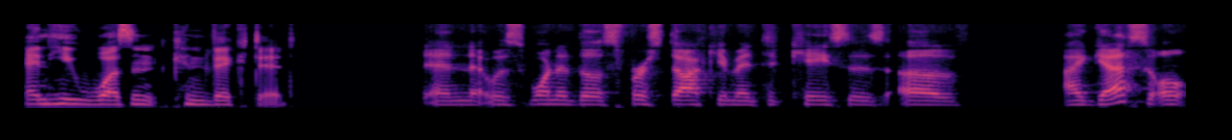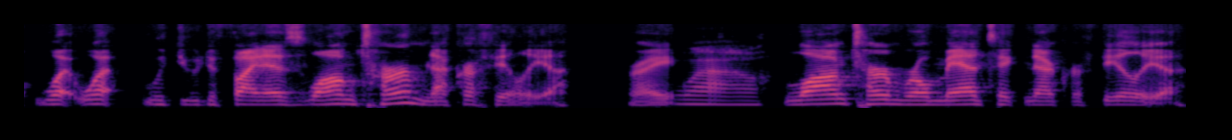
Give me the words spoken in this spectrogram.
and he wasn't convicted. And it was one of those first documented cases of I guess uh, what what would you define as long term necrophilia, right? Wow. Long term romantic necrophilia.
